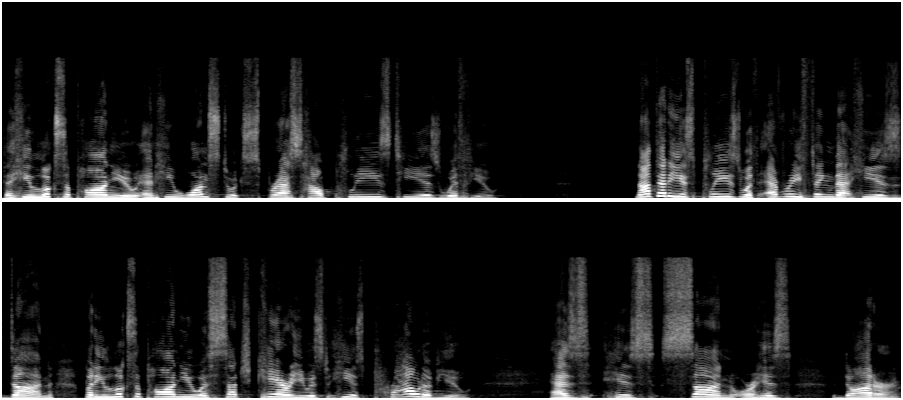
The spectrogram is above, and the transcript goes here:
That He looks upon you and He wants to express how pleased He is with you. Not that He is pleased with everything that He has done, but He looks upon you with such care. He is, he is proud of you as His son or His daughter.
